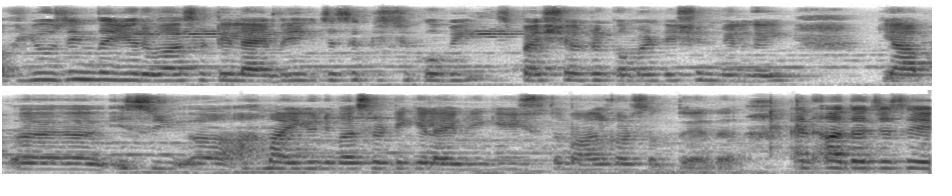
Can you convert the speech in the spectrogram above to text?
of using the university library जैसे किसी को भी स्पेशल रिकमेंडेशन मिल गई कि आप uh, इस uh, हमारी यूनिवर्सिटी की लाइब्रेरी की इस्तेमाल कर सकते हो एंड अदर जैसे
